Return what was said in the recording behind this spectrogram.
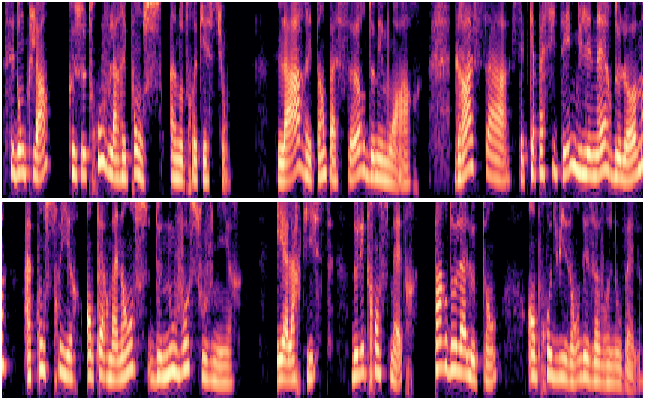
C'est donc là que se trouve la réponse à notre question. L'art est un passeur de mémoire. Grâce à cette capacité millénaire de l'homme à construire en permanence de nouveaux souvenirs, et à l'artiste de les transmettre par-delà le temps en produisant des œuvres nouvelles.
